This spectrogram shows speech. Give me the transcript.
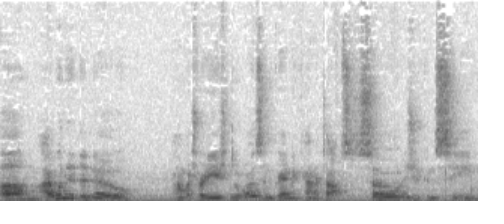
Um, I wanted to know how much radiation there was in granite countertops. So, as you can see,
